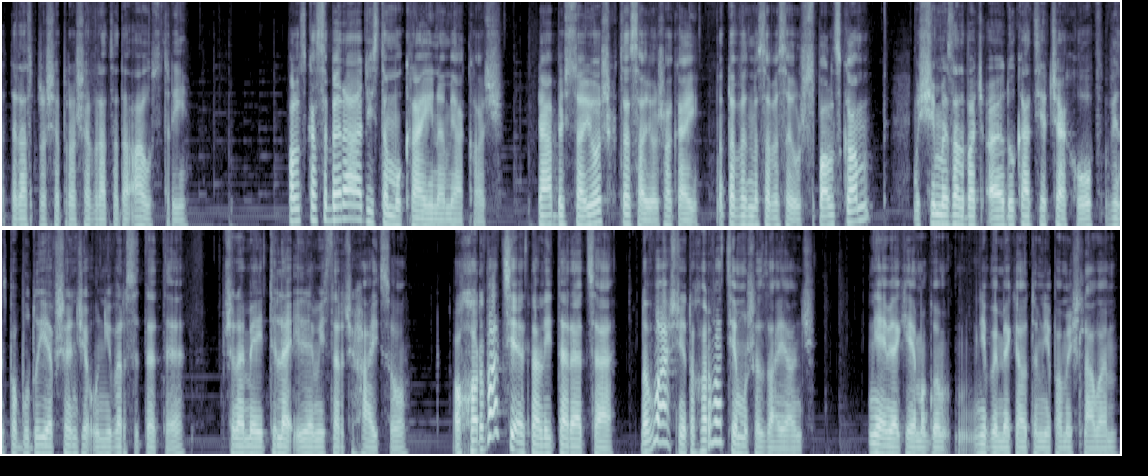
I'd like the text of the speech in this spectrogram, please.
A teraz proszę, proszę, wraca do Austrii. Polska sobie radzi z tą Ukrainą jakoś. Chciałabyś sojusz? Chcę sojusz, okej. No to wezmę sobie sojusz z Polską. Musimy zadbać o edukację Czechów, więc pobuduję wszędzie uniwersytety. Przynajmniej tyle, ile mi starczy hajsu. O, Chorwacja jest na literę C. No właśnie, to Chorwację muszę zająć. Nie wiem, jakie ja mogłem. Nie wiem, jak ja o tym nie pomyślałem.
